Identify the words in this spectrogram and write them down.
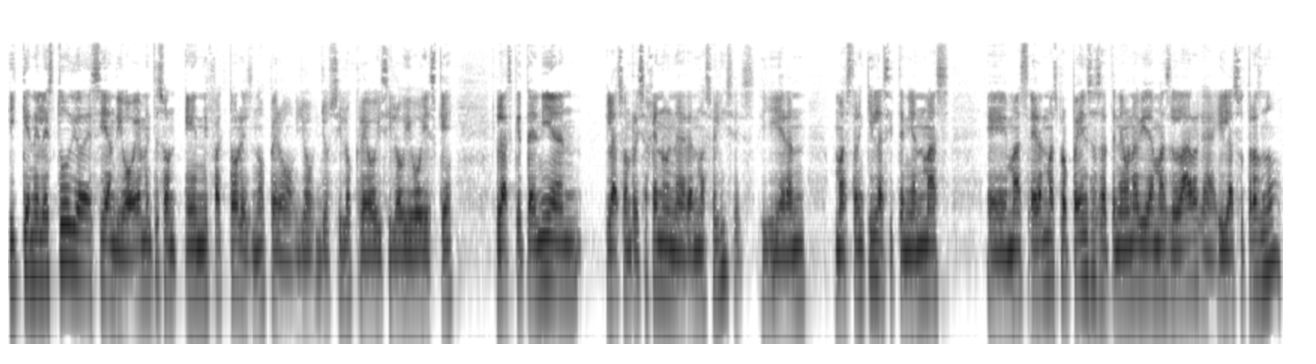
Y que en el estudio decían, digo, obviamente son N factores, ¿no? Pero yo, yo sí lo creo y sí lo vivo y es que las que tenían la sonrisa genuina eran más felices y eran más tranquilas y tenían más, eh, más, eran más propensas a tener una vida más larga y las otras no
